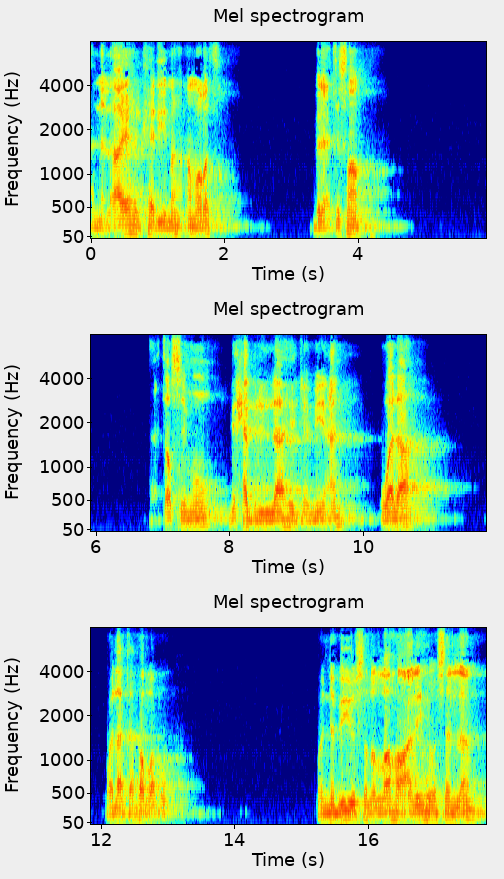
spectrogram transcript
أن الآية الكريمة أمرت بالاعتصام. اعتصموا بحبل الله جميعا ولا ولا تفرقوا. والنبي صلى الله عليه وسلم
